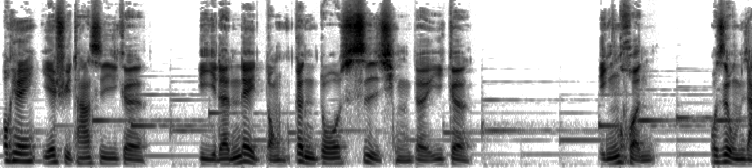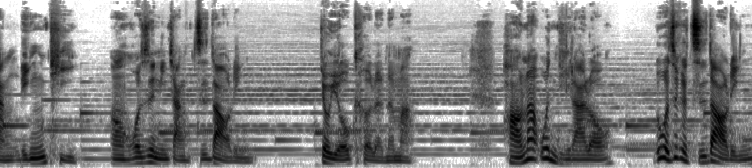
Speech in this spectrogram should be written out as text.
OK，也许他是一个。比人类懂更多事情的一个灵魂，或是我们讲灵体，嗯，或是你讲指导灵，就有可能了嘛？好，那问题来喽，如果这个指导灵，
